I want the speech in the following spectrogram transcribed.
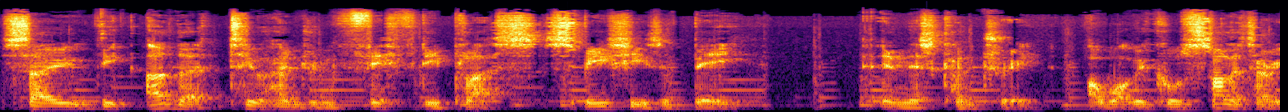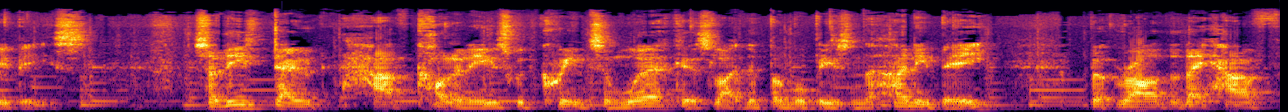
So the other 250 plus species of bee in this country are what we call solitary bees. So these don't have colonies with queens and workers like the bumblebees and the honeybee, but rather they have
